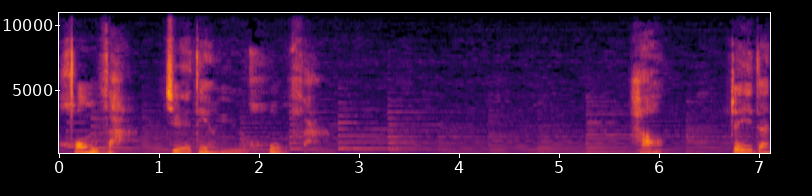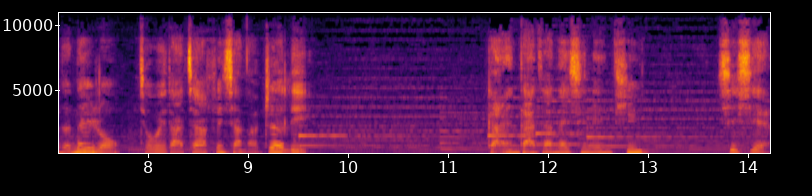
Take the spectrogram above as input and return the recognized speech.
弘法决定于护法。好，这一段的内容就为大家分享到这里，感恩大家耐心聆听，谢谢，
